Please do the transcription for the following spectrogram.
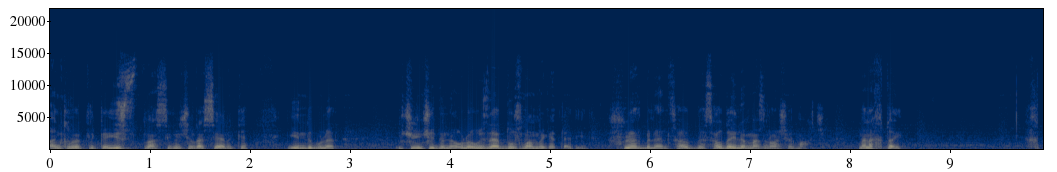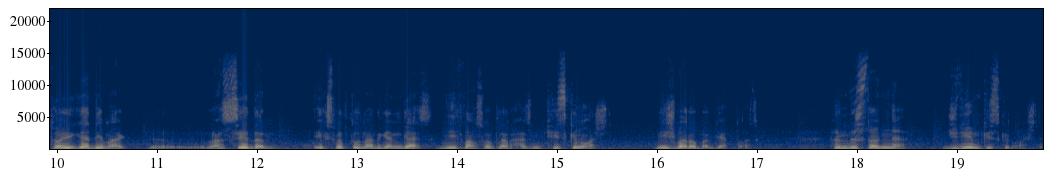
bankrotlikka yuz tutmasligi uchun rossiyaniki. Endi bular uchinchi dunyo ular o'zlari do'st mamlakatlar deydi. Shular bilan savdo aylanmasini oshirmoqchi. Mana xitoy. Xitoyga demak e, rossiyadan eksport qilinadigan gaz neft mahsulotlari hajmi keskin oshdi. Besh barobar deyapti hozir hindistonga judayam keskin oshdi.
